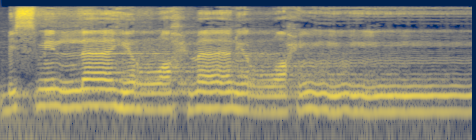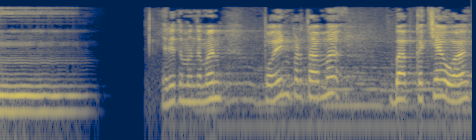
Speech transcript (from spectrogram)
Bismillahirrahmanirrahim. Jadi teman-teman, poin pertama bab kecewa,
